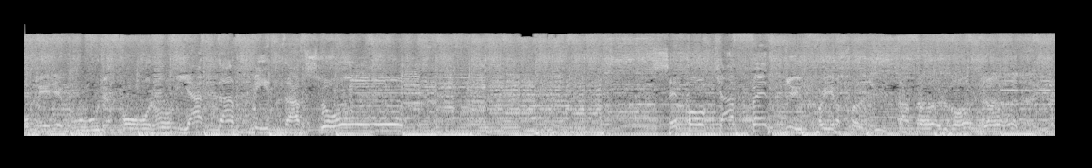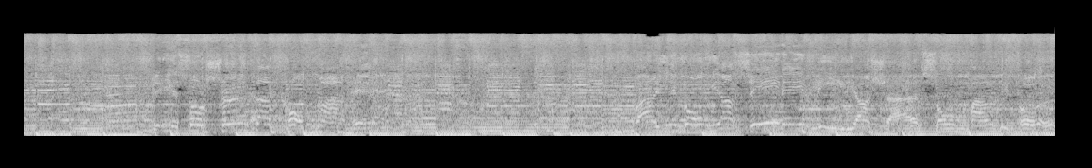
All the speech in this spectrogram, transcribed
Och med de orden får hon hjärtat mitt att slå. Sätt på kaffet nu för jag står utanför vår dörr. Det är så skönt att komma hem. Varje gång jag ser dig blir jag kär som aldrig förr.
